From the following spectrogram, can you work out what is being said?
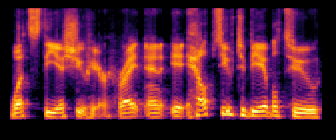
What's the issue here? Right, and it helps you to be able to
